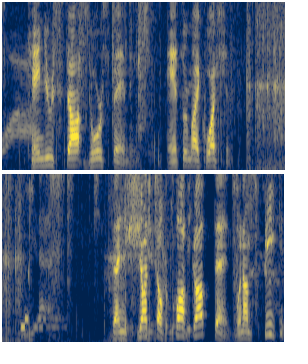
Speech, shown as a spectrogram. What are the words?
Wow. Can you stop door spamming? Answer my question. Yes. Then shut the fuck me. up then when I'm speaking.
